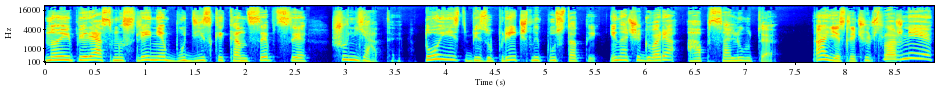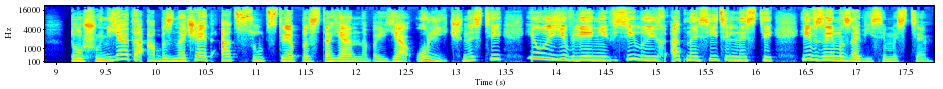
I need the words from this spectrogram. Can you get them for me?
но и переосмысление буддийской концепции шуньяты, то есть безупречной пустоты, иначе говоря, абсолюта. А если чуть сложнее, то шуньята обозначает отсутствие постоянного «я» у личностей и у явлений в силу их относительности и взаимозависимости.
